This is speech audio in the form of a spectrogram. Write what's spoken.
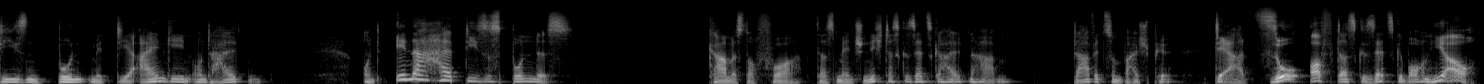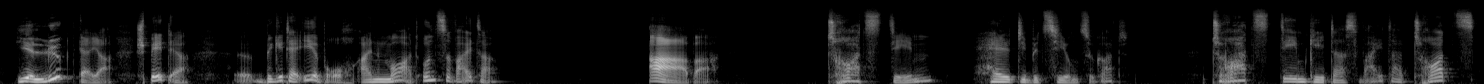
diesen Bund mit dir eingehen und halten. Und innerhalb dieses Bundes kam es doch vor, dass Menschen nicht das Gesetz gehalten haben. David zum Beispiel, der hat so oft das Gesetz gebrochen, hier auch. Hier lügt er ja, spät er, äh, begeht er Ehebruch, einen Mord und so weiter. Aber trotzdem hält die Beziehung zu Gott. Trotzdem geht das weiter, trotz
